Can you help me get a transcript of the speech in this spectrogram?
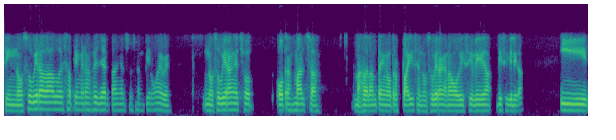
si no se hubiera dado esa primera reyerta en el 69, no se hubieran hecho otras marchas más adelante en otros países, no se hubiera ganado visibilidad, visibilidad. Y,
